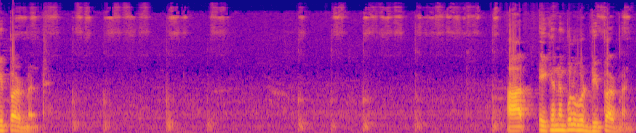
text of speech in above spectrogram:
ডিপার্টমেন্ট আর এখানে বলব ডিপার্টমেন্ট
